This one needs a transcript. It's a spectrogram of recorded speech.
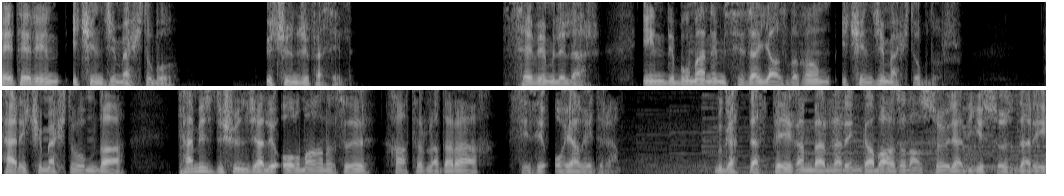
Peterin ikinci məktubu Üçüncü fəsil Sevimlilər, indi bu mənim sizə yazdığım ikinci məktubdur. Hər iki məktubumda təmiz düşüncəli olmağınızı xatırladaraq sizi oyaq edirəm. Müqəddəs Peyğəmbərlərin qabaqcadan söylədiyi sözləri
